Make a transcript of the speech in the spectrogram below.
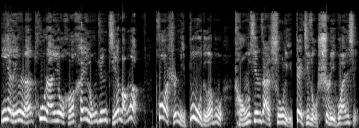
叶灵人突然又和黑龙军结盟了，迫使你不得不重新再梳理这几组势力关系。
